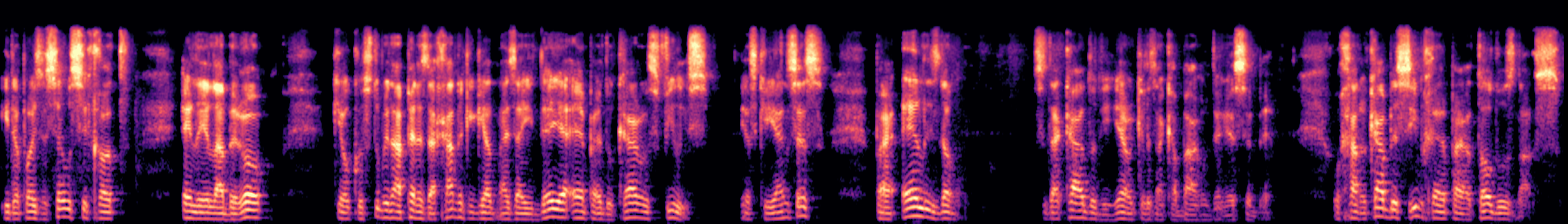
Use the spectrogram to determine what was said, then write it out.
e depois de seu Sichot, ele elaborou que o costume não é apenas da Hanukkah Geld, mas a ideia é para educar os filhos e as crianças, para eles não se dar do dinheiro que eles acabaram de receber. O Hanukkah Besimcha para todos nós.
